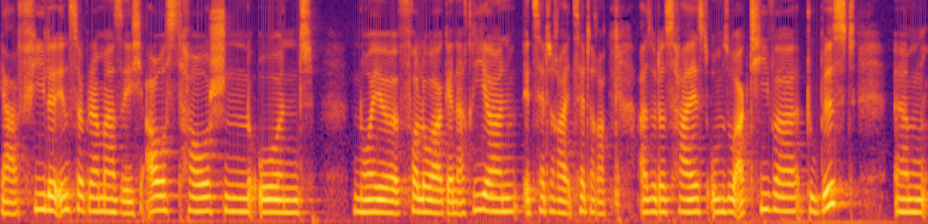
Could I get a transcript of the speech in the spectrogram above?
ja, viele Instagrammer sich austauschen und neue Follower generieren, etc. etc. Also das heißt, umso aktiver du bist, ähm,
